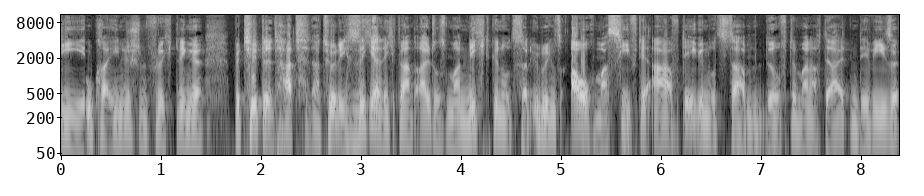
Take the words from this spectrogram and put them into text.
die ukrainischen Flüchtlinge betitelt hat, natürlich sicherlich Bernd Altusmann nicht genutzt hat, übrigens auch massiv der AfD genutzt haben dürfte man nach der alten Devise.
